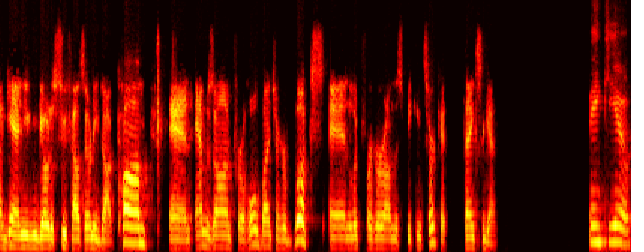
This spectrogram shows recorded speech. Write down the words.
again, you can go to suefalsone.com and Amazon for a whole bunch of her books and look for her on the speaking circuit. Thanks again. Thank you.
